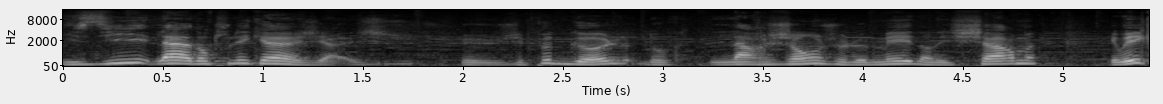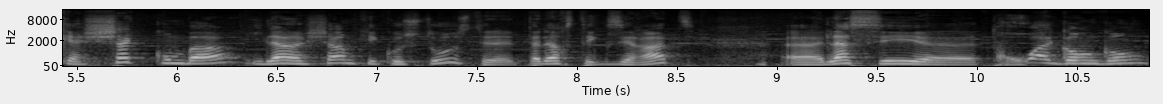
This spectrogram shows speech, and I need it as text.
il se dit, là, dans tous les cas, j'ai peu de gold, donc l'argent, je le mets dans les charmes. Et vous voyez qu'à chaque combat, il a un charme qui est costaud. Tout à l'heure, c'était Xerath. Euh, là, c'est 3 gangans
